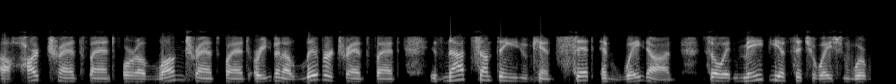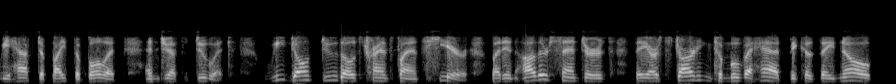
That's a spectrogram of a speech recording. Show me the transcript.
a heart transplant or a lung transplant or even a liver transplant is not something you can sit and wait on. So it may be a situation where we have to bite the bullet and just do it. We don't do those transplants here, but in other centers, they are starting to move ahead because they know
